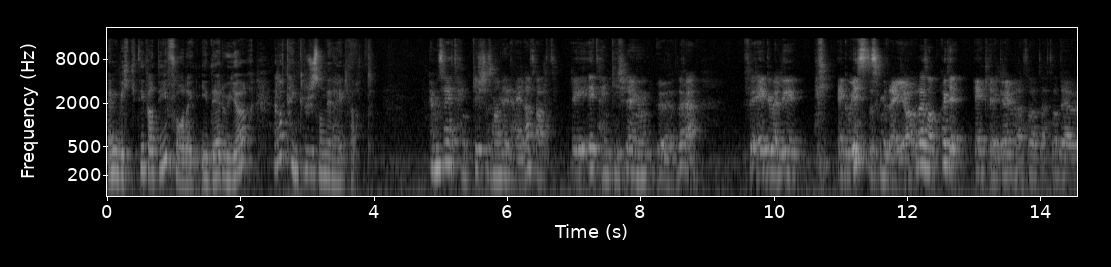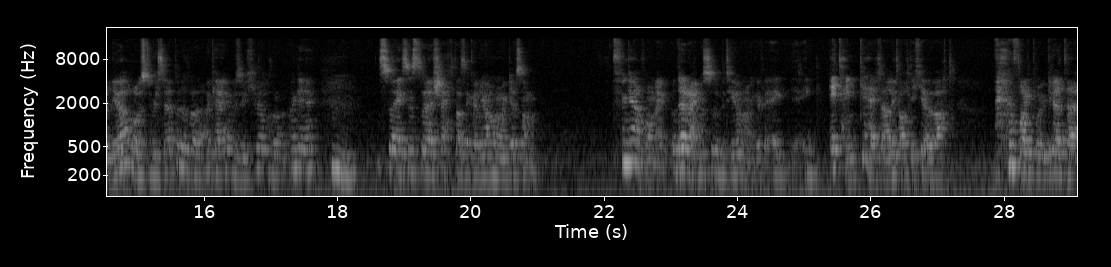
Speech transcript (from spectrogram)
en viktig verdi for deg i det du gjør, eller tenker du ikke sånn i det hele tatt? Jeg må si jeg tenker ikke sånn i det hele tatt. Jeg, jeg tenker ikke engang over det. For jeg er veldig egoistisk med det jeg gjør. Det er sånn, ok, jeg har det gøy med dette, dette er det jeg vil gjøre, og hvis du vil se på det, så ok, hvis du ikke vil, så ok. Så jeg syns det er kjekt at jeg kan gjøre noe som fungerer for meg. Og det er det eneste som betyr noe. For jeg, jeg, jeg tenker helt ærlig talt ikke over at folk bruker det til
